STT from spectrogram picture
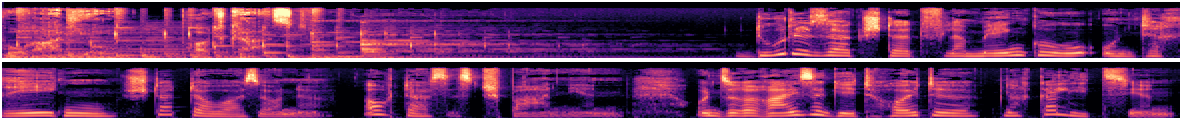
Inforadio Podcast. Dudelsack statt Flamenco und Regen statt Dauersonne. Auch das ist Spanien. Unsere Reise geht heute nach Galizien.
